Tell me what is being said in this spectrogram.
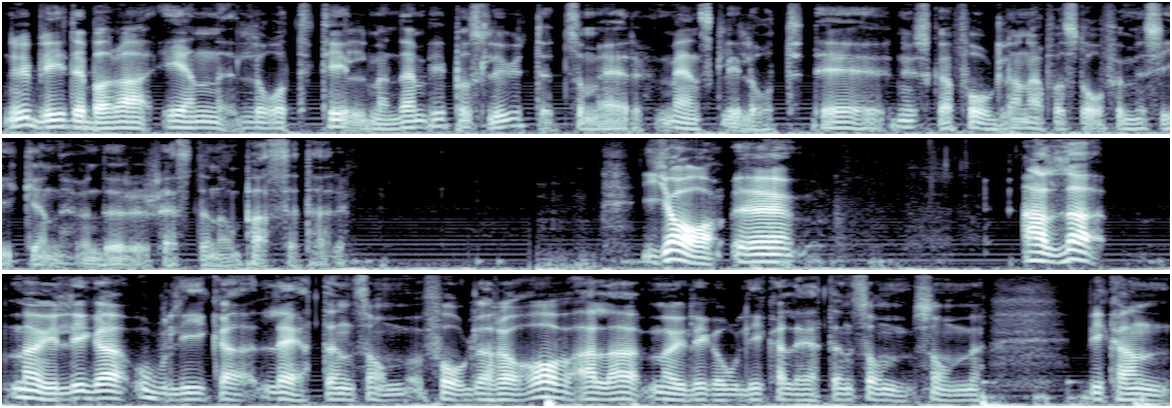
nu blir det bara en låt till, men den blir på slutet som är mänsklig låt. Det, nu ska fåglarna få stå för musiken under resten av passet här. Ja, eh, alla möjliga olika läten som fåglar har av, alla möjliga olika läten som, som vi kan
